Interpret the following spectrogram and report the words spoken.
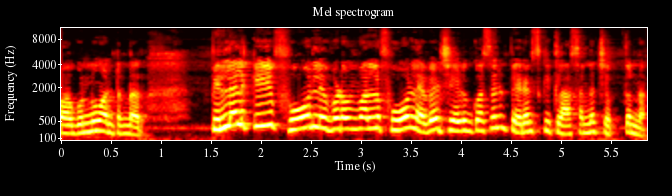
బాగుండు అంటున్నారు. పిల్లలకి ఫోన్లు ఇవ్వడం వల్ల ఫోన్లు అవాయిడ్ చేయడం కోసం నేను పేరెంట్స్కి క్లాస్ అన్న చెప్తున్నా.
